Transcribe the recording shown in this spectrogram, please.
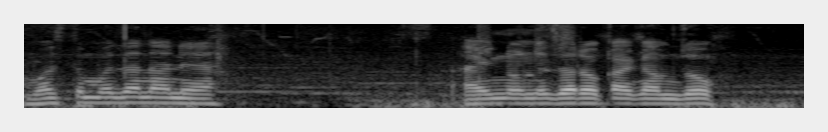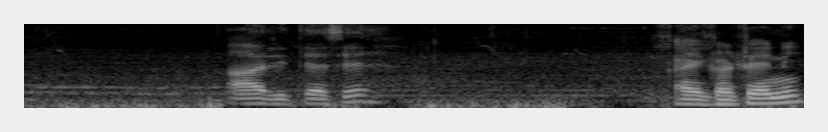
મસ્ત મજાના ને. અહીંનો નજારો કાંઈક આમ જો. આ રીતે છે. કાંઈ ઘટે નહીં.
